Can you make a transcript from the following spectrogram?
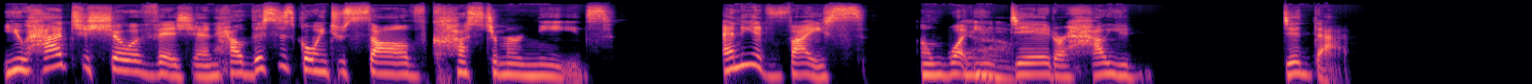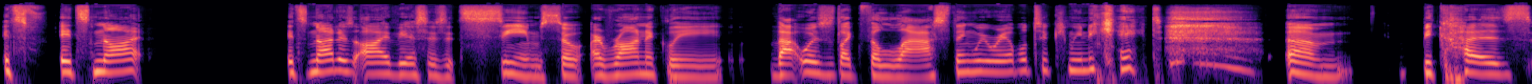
you had to show a vision how this is going to solve customer needs. Any advice on what yeah. you did or how you did that? It's it's not it's not as obvious as it seems. So ironically, that was like the last thing we were able to communicate um, because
